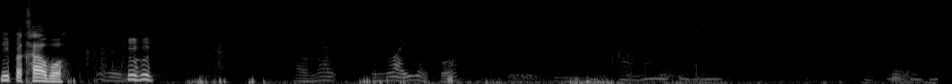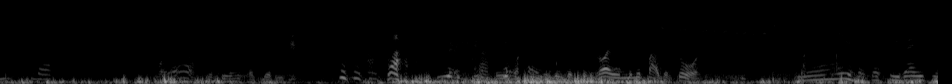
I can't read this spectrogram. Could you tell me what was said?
นี่ปลาข้าวบ่เออเฮ้ยเอาน้อย มันไหวอย่างก็ ขาวมากเลยตัวนี้โทษโทษโทษนะบอก บ่แล้วบ่ซื้อให้เอาเบ็ดมาซื้อมาให้ดูเบ็ดเป็นร้อยมันได้ไปจากโจ้ โอ้ ยมันจะขี่ได้ที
